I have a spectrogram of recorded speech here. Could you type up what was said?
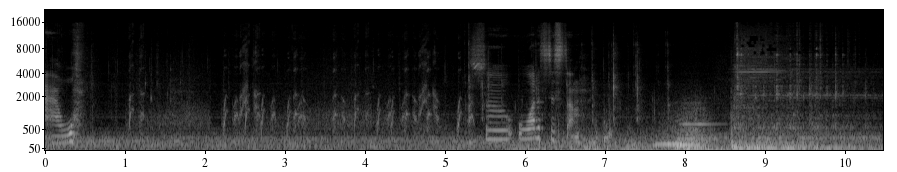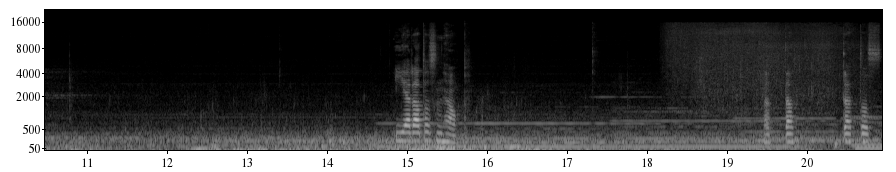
Ow. So, what is this then? Yeah, that doesn't help. That that that does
